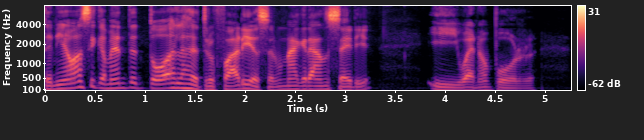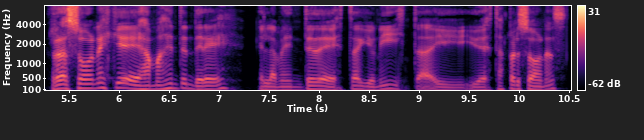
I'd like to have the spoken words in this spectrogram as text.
tenía básicamente todas las de trufar y de ser una gran serie. Y bueno, por razones que jamás entenderé en la mente de esta guionista y, de estas personas,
